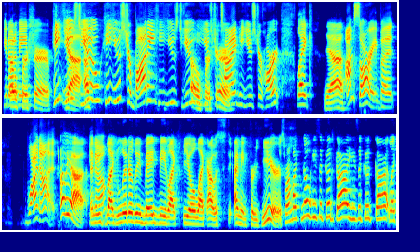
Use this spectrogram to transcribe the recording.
You know oh, what I oh, mean? for sure. He used Yeah, you. he used your body. He used you. Oh, he used your sure. time. He used your heart. Like, yeah. I'm sorry, but why not? Oh yeah, You and know? he like literally made me like feel like I was. St- I mean, for years, where I'm like, no, he's a good guy. He's a good guy. Like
